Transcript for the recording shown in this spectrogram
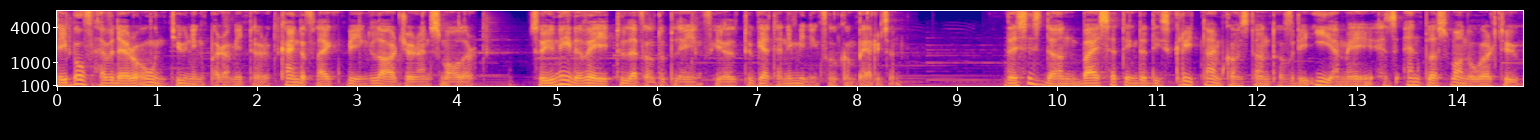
They both have their own tuning parameter, kind of like being larger and smaller, so you need a way to level the playing field to get any meaningful comparison. This is done by setting the discrete time constant of the EMA as n plus 1 over 2,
